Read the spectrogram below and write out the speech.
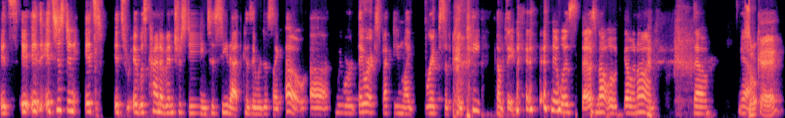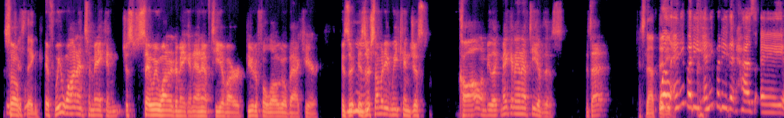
it's it, it, it's just an it's it's it was kind of interesting to see that because they were just like oh uh we were they were expecting like bricks of cocaine something and it was that was not what was going on so yeah so, okay so if, if, we wanted to make and just say we wanted to make an nft of our beautiful logo back here is there mm-hmm. is there somebody we can just call and be like, make an NFT of this? Is that it's not that well easy. anybody anybody that has a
